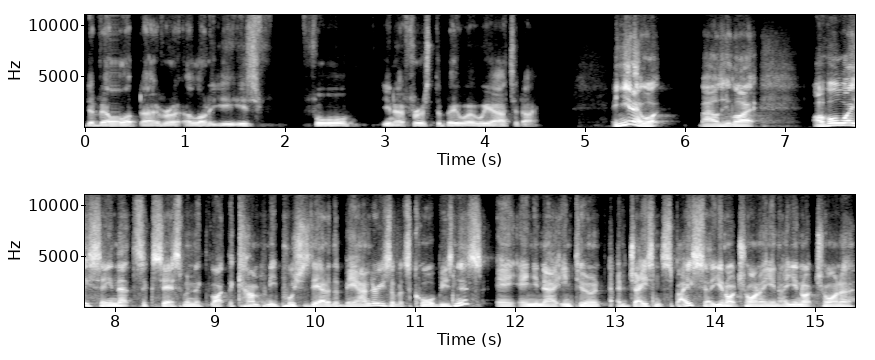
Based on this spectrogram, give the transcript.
developed over a, a lot of years for you know for us to be where we are today. And you know what, Balesy, like I've always seen that success when the, like the company pushes out of the boundaries of its core business and, and you know into an adjacent space. So you're not trying to, you know, you're not trying to,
